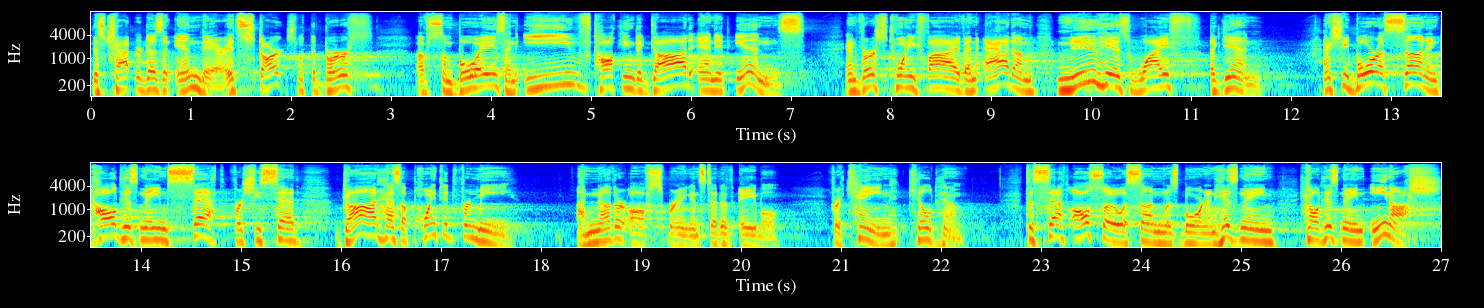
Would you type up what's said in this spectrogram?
This chapter doesn't end there. It starts with the birth of some boys and Eve talking to God, and it ends in verse 25. And Adam knew his wife again, and she bore a son and called his name Seth, for she said, God has appointed for me another offspring instead of Abel, for Cain killed him. To Seth also a son was born, and his name, he called his name Enosh.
